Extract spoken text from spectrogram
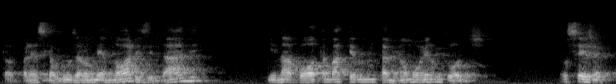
então parece que alguns eram menores de idade, e na volta bateram num caminhão, morreram todos. Ou seja,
